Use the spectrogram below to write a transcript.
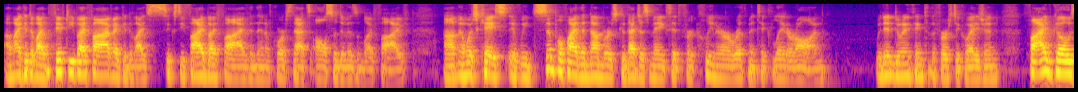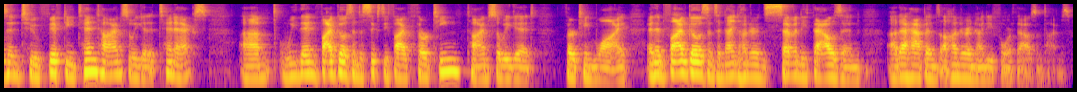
Um, I could divide 50 by 5, I could divide 65 by 5, and then of course that's also divisible by 5. Um, in which case, if we simplify the numbers, because that just makes it for cleaner arithmetic later on, we didn't do anything to the first equation. 5 goes into 50 10 times, so we get a 10x. Um, we then 5 goes into 65 13 times, so we get 13y. And then 5 goes into 970,000. Uh, that happens 194,000 times.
